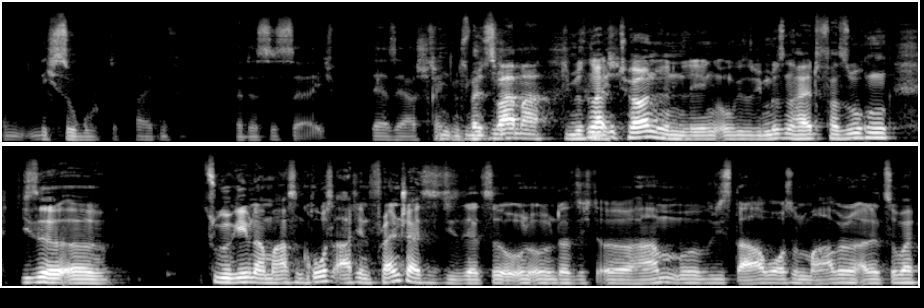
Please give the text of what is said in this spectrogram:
nicht so gute Zeiten. Für das ist äh, ich, sehr, sehr erschreckend. Die es müssen- Die müssen halt einen Turn hinlegen, irgendwie so. Die müssen halt versuchen, diese äh, zugegebenermaßen großartigen Franchises, die sie jetzt un- unter sich äh, haben, äh, wie Star Wars und Marvel und alles so weit,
